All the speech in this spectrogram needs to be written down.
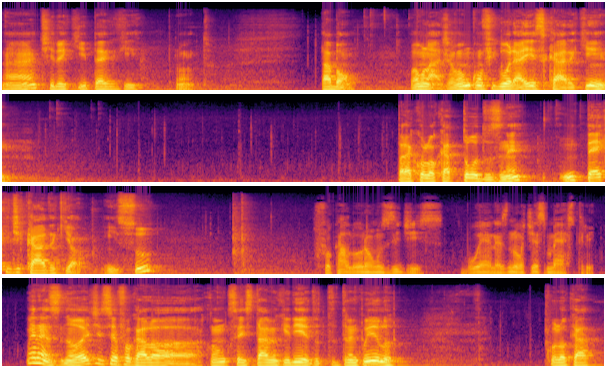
Ah, tira aqui, pega aqui. Pronto. Tá bom. Vamos lá, já vamos configurar esse cara aqui. Para colocar todos, né? Um pack de cada aqui, ó. Isso. Focalor 11 diz. Buenas noites, mestre. Buenas noites, seu Focalor. Como que você está, meu querido? Tudo tranquilo? Colocar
